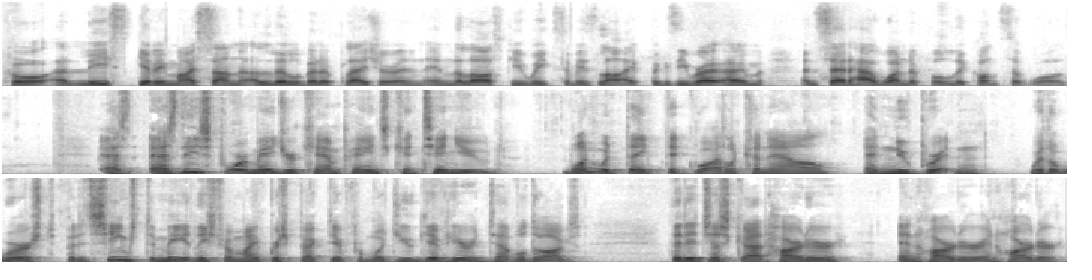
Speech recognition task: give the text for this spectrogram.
for at least giving my son a little bit of pleasure in, in the last few weeks of his life because he wrote home and said how wonderful the concert was. As, as these four major campaigns continued, one would think that Guadalcanal and New Britain were the worst. But it seems to me, at least from my perspective, from what you give here in Devil Dogs, that it just got harder and harder and harder.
